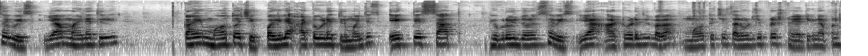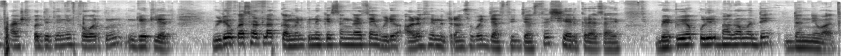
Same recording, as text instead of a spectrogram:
सव्वीस या महिन्यातील काही महत्त्वाचे पहिल्या आठवड्यातील म्हणजेच एक ते सात फेब्रुवारी दोन हजार सव्वीस या आठवड्यातील बघा महत्त्वाचे चालवडीचे प्रश्न या ठिकाणी आपण फास्ट पद्धतीने कव्हर करून घेतले आहेत व्हिडिओ कसा वाटला? कमेंट करून नक्की सांगायचा आहे. व्हिडिओ आवडल्यास मित्रांसोबत जास्तीत जास्त शेअर करायचा आहे. भेटूया पुढील भागामध्ये. धन्यवाद.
